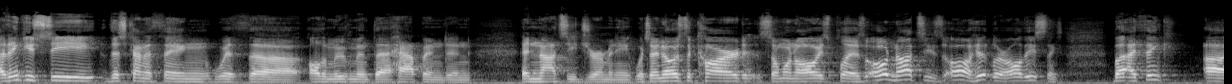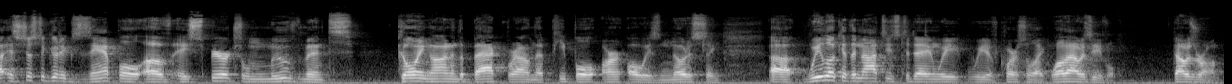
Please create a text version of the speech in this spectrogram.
I think you see this kind of thing with uh, all the movement that happened in and Nazi Germany, which I know is the card someone always plays. Oh, Nazis, oh, Hitler, all these things. But I think uh, it's just a good example of a spiritual movement going on in the background that people aren't always noticing. Uh, we look at the Nazis today and we, we, of course, are like, well, that was evil. That was wrong.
